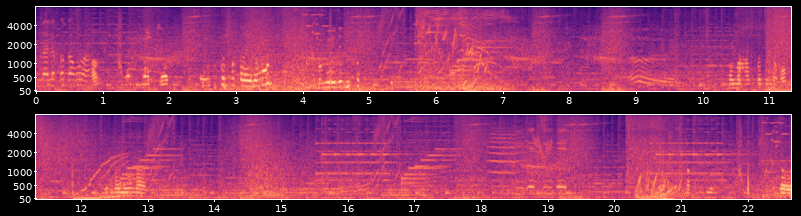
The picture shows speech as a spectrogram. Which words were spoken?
Maglalapag ako ah. Oh, shot, shot. Put mo tayo na mo. Bumilid mo. Oh. Tumakas pa din ako. Lumayo na. Gigit, gigit. So,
